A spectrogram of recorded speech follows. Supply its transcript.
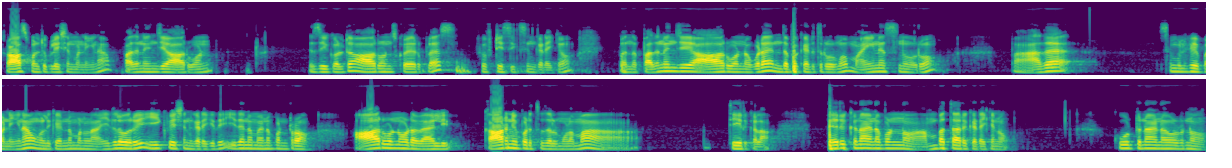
கிராஸ் மல்டிப்ளேஷன் பண்ணிங்கன்னா பதினஞ்சு R one is equal to R one square plus fifty சிக்ஸ்னு கிடைக்கும். இப்போ இந்த பதினஞ்சு ஆர் ஒன்னை கூட இந்த பக்கம் எடுத்துகிட்டு வரும்போது மைனஸ்னு வரும். இப்போ அதை சிம்பிளிஃபை பண்ணிங்கன்னா உங்களுக்கு என்ன பண்ணலாம்? இதில் ஒரு ஈக்குவேஷன் கிடைக்குது. இதை நம்ம என்ன பண்ணுறோம் ஆர் ஒன்னோட வேல்யூ காரணிப்படுத்துதல் மூலமாக தீர்க்கலாம். பெருக்குனா என்ன பண்ணணும்? ஐம்பத்தாறு கிடைக்கணும். கூட்டுனா என்ன வரணும்?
